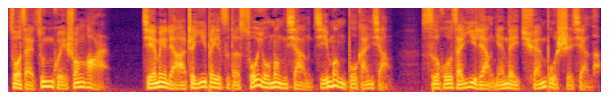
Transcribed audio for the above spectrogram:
坐在尊贵双二，姐妹俩这一辈子的所有梦想及梦不敢想，似乎在一两年内全部实现了。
